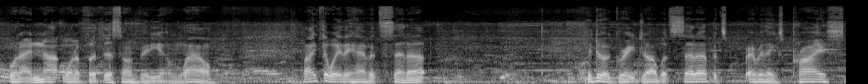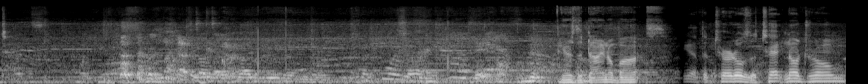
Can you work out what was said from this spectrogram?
would I not want to put this on video? Wow. Like the way they have it set up. They do a great job with setup. It's everything's priced. Here's the Dinobots. You got the turtles, the Technodrome,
